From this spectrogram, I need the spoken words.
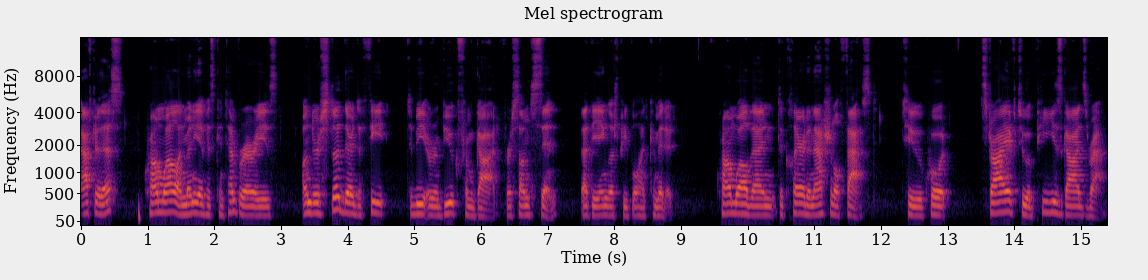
After this, Cromwell and many of his contemporaries understood their defeat to be a rebuke from God for some sin that the English people had committed. Cromwell then declared a national fast to, quote, strive to appease God's wrath,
